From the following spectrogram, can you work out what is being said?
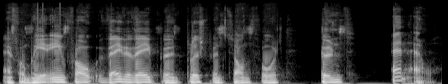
En voor meer info www.plus.zandvoort.nl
